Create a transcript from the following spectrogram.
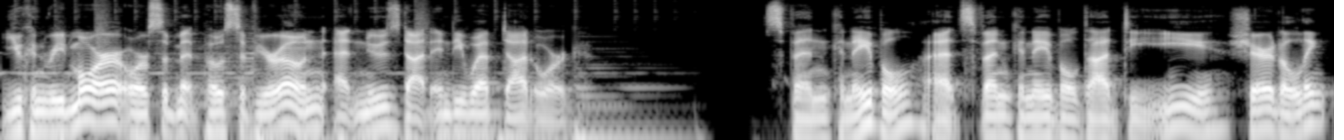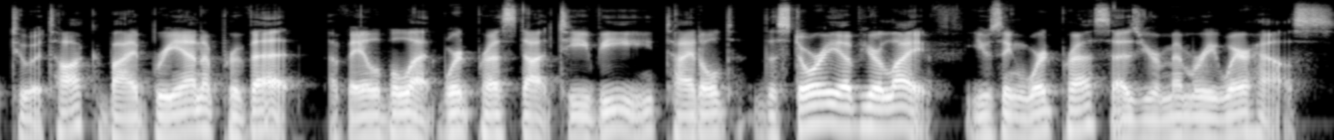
You can read more or submit posts of your own at news.indieweb.org. Sven Knebel at svenknebel.de shared a link to a talk by Brianna Privett available at WordPress.tv titled The Story of Your Life Using WordPress as Your Memory Warehouse.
